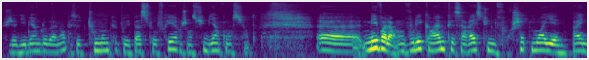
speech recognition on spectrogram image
Je dis bien globalement parce que tout le monde ne pouvait pas se l'offrir, j'en suis bien consciente. Euh, mais voilà, on voulait quand même que ça reste une fourchette moyenne, pas une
